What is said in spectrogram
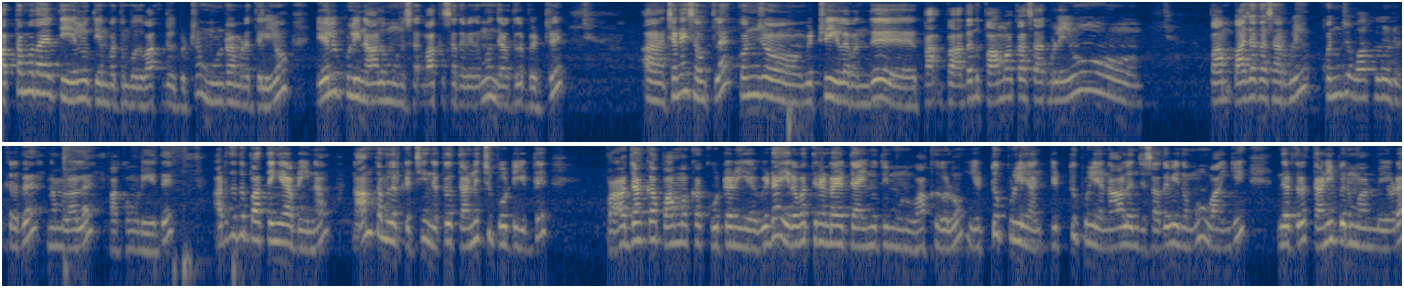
பத்தொன்பதாயிரத்தி எழுநூற்றி எண்பத்தொம்போது வாக்குகள் பெற்று மூன்றாம் இடத்துலையும் ஏழு புள்ளி நாலு மூணு ச வாக்கு சதவீதமும் இந்த இடத்துல பெற்று சென்னை சவுத்தில் கொஞ்சம் வெற்றிகளை வந்து பா பா- அதாவது பாமக சார்புலேயும் பா பாஜக சார்புலேயும் கொஞ்சம் வாக்குகள் இருக்கிறத நம்மளால் பார்க்க முடியுது. அடுத்தது பார்த்தீங்க அப்படின்னா நாம் தமிழர் கட்சி இந்த இடத்துல தனிச்சு போட்டிக்கிட்டு பாஜக பாமக கூட்டணியை விட இருபத்தி ரெண்டாயிரத்தி ஐநூற்றி மூணு வாக்குகளும் எட்டு புள்ளி அஞ்சு எட்டு புள்ளி நாலஞ்சு சதவீதமும் வாங்கி இந்த இடத்துல தனி பெரும்பான்மையோட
